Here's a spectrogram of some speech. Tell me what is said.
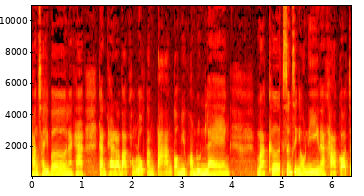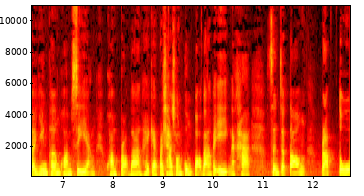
ทางไซเบอร์นะคะ การแพร่ระบาดของโรคต่างๆ ก็มีความรุนแรงมากขึ้น ซึ่งสิ่งเหล่านี้นะคะ ก็จะยิ่งเพิ่มความเสี่ยง ความเปราะบางให้แก่ประชาชนกลุ่มเปราะบางไปอีกนะคะ ซึ่งจะต้อง ปรับตัว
